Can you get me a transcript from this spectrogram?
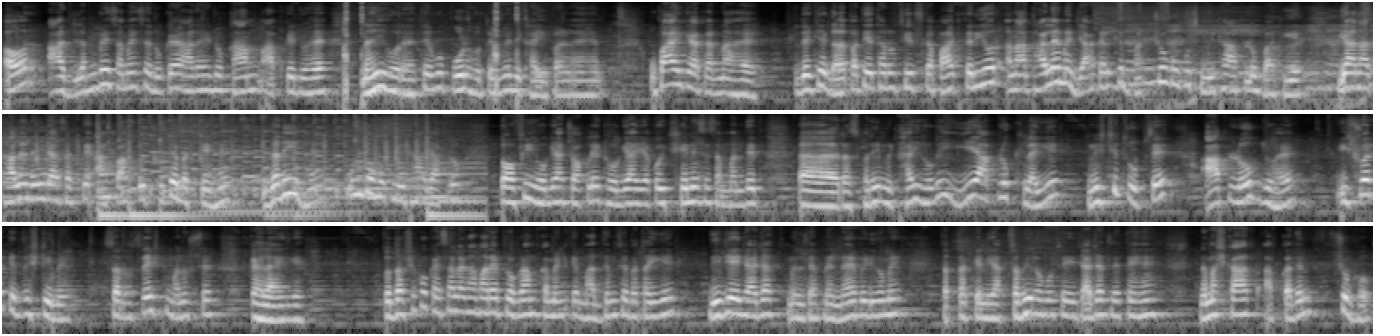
और आज लंबे समय से रुके आ रहे जो काम आपके जो है नहीं हो रहे थे, वो पूर्ण होते हुए दिखाई पड़ रहे हैं। उपाय क्या करना है? तो देखिए, गणपति अथर्वशीर्ष का पाठ करिए और अनाथालय में जा करके बच्चों को कुछ मीठा आप लोग बांटिए। या अनाथालय नहीं जा सकते, आसपास कुछ छोटे बच्चे हैं, गरीब हैं, उनको कुछ मीठा आज आप लोग टॉफ़ी हो गया, चॉकलेट हो गया या कोई छेने से संबंधित रसभरी मिठाई हो गई, ये आप लोग खिलाइए। निश्चित रूप से आप लोग जो है ईश्वर की दृष्टि में सर्वश्रेष्ठ मनुष्य कहलाएँगे। तो दर्शकों, कैसा लगा हमारे प्रोग्राम? कमेंट के माध्यम से बताइए। दीजिए इजाज़त, मिलते हैं अपने नए वीडियो में। तब तक के लिए आप सभी लोगों से इजाज़त लेते हैं। नमस्कार, आपका दिन शुभ हो।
